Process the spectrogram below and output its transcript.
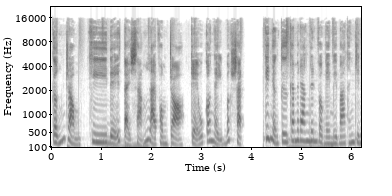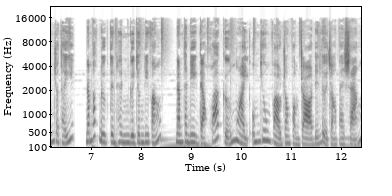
cẩn trọng khi để tài sản lại phòng trọ, kẻo có ngày bất sạch. Ghi nhận từ camera an ninh vào ngày 13 tháng 9 cho thấy, nắm bắt được tình hình người dân đi vắng, nam thanh niên đã khóa cửa ngoài ung dung vào trong phòng trọ để lựa chọn tài sản.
